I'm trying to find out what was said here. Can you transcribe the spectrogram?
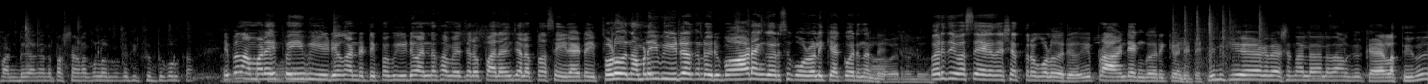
ഫണ്ട് അങ്ങനെ പ്രശ്നങ്ങളൊക്കെ ഉള്ളവർക്കൊക്കെ ചിക്സ് എടുത്ത് കൊടുക്കാം. ഇപ്പൊ നമ്മുടെ ഇപ്പൊ ഈ വീഡിയോ കണ്ടിട്ട് ഇപ്പൊ വീഡിയോ വന്ന സമയത്ത് ചിലപ്പോൾ പലരും ചിലപ്പോൾ സെയിലായിട്ട് ഇപ്പോഴും നമ്മൾ ഈ വീഡിയോ കണ്ട ഒരുപാട് എൻക്വയറീസ് കോൾ വിളിക്കാക്ക് വരുന്നുണ്ട്. ഒരു ദിവസം ഏകദേശം എത്ര കോൾ വരും? ഈ പ്രാവിന്റെ എൻക്വയറിക്ക് വേണ്ടിട്ട് എനിക്ക് ഏകദേശം നല്ല നല്ലതാണ് കേരളത്തിൽ നിന്ന്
